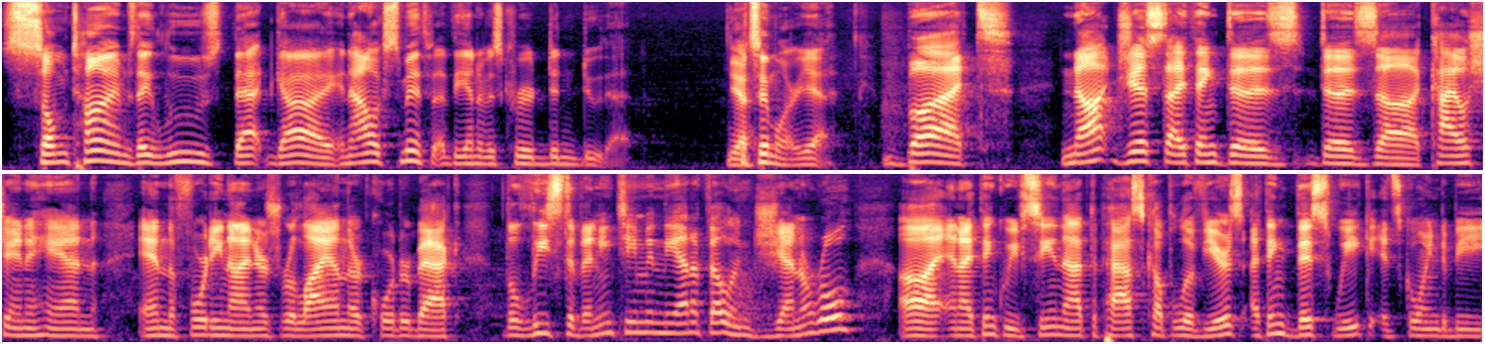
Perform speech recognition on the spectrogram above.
sometimes they lose that guy. And Alex Smith at the end of his career didn't do that. Yeah. But similar, yeah. But not just I think does does uh, Kyle Shanahan and the 49ers rely on their quarterback the least of any team in the NFL in general. Uh, and I think we've seen that the past couple of years. I think this week it's going to be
